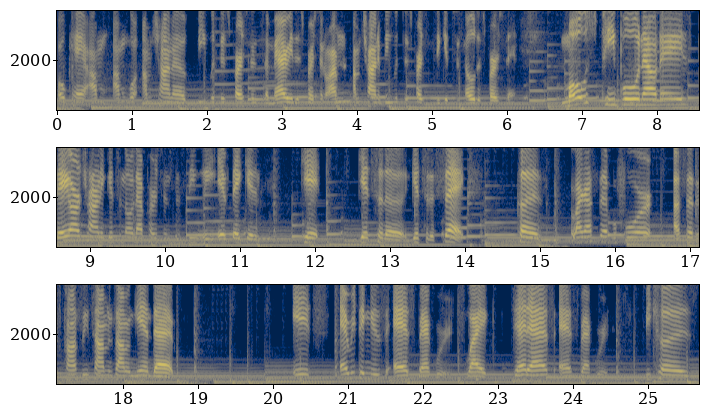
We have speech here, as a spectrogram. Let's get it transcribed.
okay, I'm I'm going I'm trying to be with this person to marry this person, or I'm I'm trying to be with this person to get to know this person. Most people nowadays, they are trying to get to know that person to see if they can get get to the get to the sex. Because like i said before i've said this constantly time and time again that it's everything is ass backwards like dead ass ass backwards. Because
